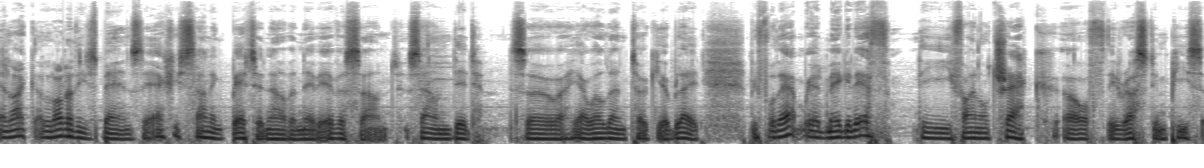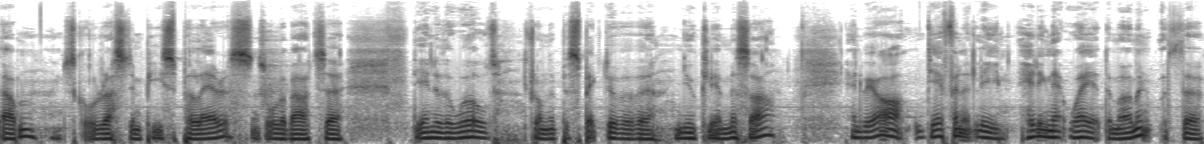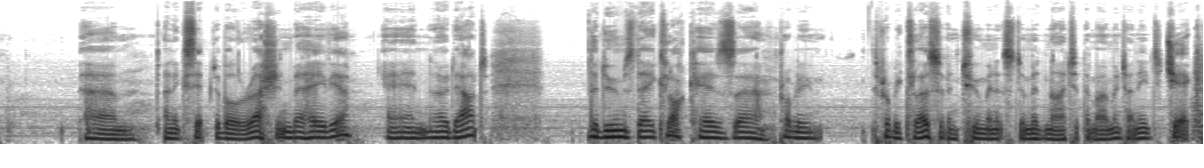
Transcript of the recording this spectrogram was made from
And like a lot of these bands, they're actually sounding better now than they've ever sound sounded. So uh, yeah, well done, Tokyo Blade. Before that, we had Megadeth the final track of the Rust in Peace album. It's called Rust in Peace Polaris. It's all about uh, the end of the world from the perspective of a nuclear missile. And we are definitely heading that way at the moment with the um, unacceptable Russian behavior. And no doubt the doomsday clock has uh, probably. It's probably closer than two minutes to midnight at the moment. I need to check.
